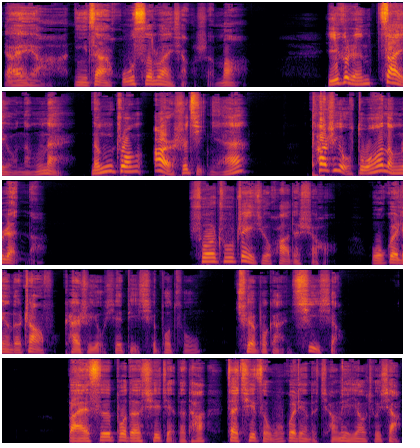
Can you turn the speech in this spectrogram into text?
哎呀，你在胡思乱想什么？一个人再有能耐，能装二十几年，他是有多能忍呢？说出这句话的时候，吴桂令的丈夫开始有些底气不足，却不敢细想。百思不得其解的他，在妻子吴桂令的强烈要求下，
